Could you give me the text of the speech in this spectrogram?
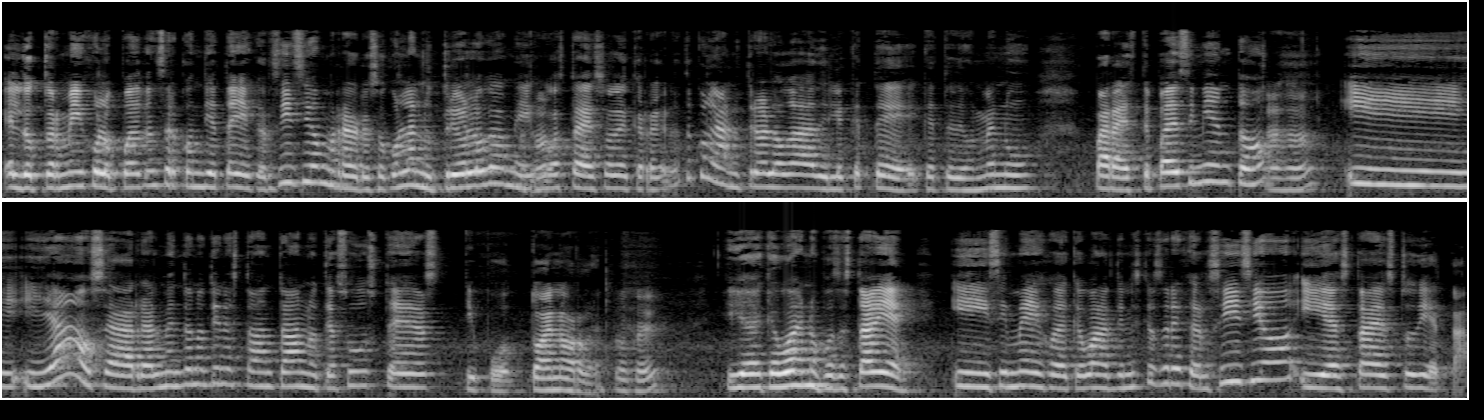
el doctor me dijo, lo puedes vencer con dieta y ejercicio. Me regresó con la nutrióloga, me dijo hasta eso de que regrese con la nutrióloga, dile que te, que te dé un menú para este padecimiento. Y, y, ya, o sea, realmente no tienes tanta, no te asustes, tipo, todo en orden. Y yo de que bueno, pues está bien. Y sí me dijo de que, bueno, tienes que hacer ejercicio y esta es tu dieta.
